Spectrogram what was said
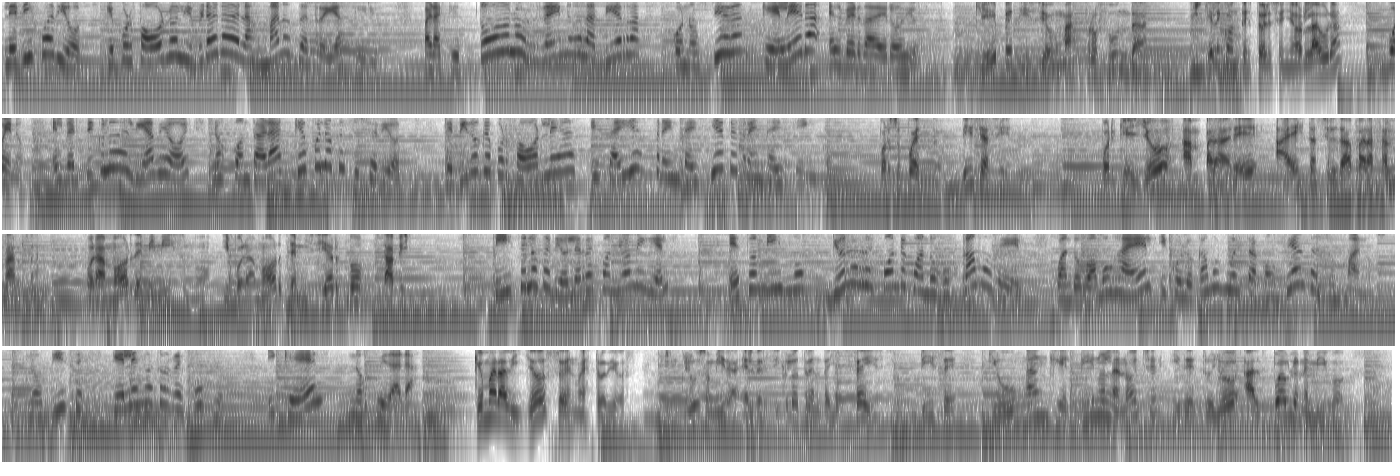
Le dijo a Dios que por favor lo librara de las manos del rey asirio, para que todos los reinos de la tierra conocieran que Él era el verdadero Dios. ¡Qué petición más profunda! ¿Y qué le contestó el Señor Laura? Bueno, el versículo del día de hoy nos contará qué fue lo que sucedió. Te pido que por favor leas Isaías 37:35. Por supuesto, dice así, porque yo ampararé a esta ciudad para salvarla, por amor de mí mismo y por amor de mi siervo David. ¿Viste lo que Dios le respondió a Miguel? Eso mismo Dios nos responde cuando buscamos de Él, cuando vamos a Él y colocamos nuestra confianza en sus manos nos dice que Él es nuestro refugio y que Él nos cuidará. Qué maravilloso es nuestro Dios. Incluso mira, el versículo 36 dice que un ángel vino en la noche y destruyó al pueblo enemigo.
